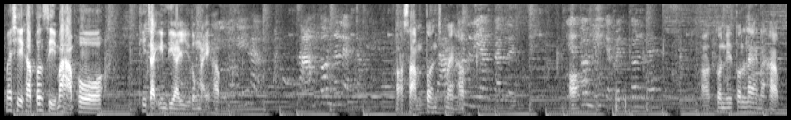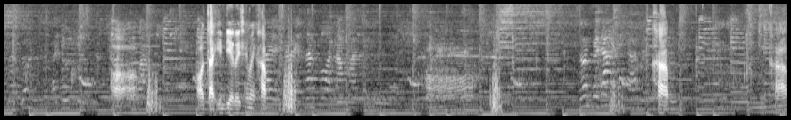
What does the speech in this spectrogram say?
แม่ชีครับต้นสีมหาโพธิ์ที่จากอินเดียอยู่ตรงไหนครับตรงนี้ค่ะสามต้นนั่นแหละจ้ะอ๋อสามต้นใช่ไหมครับ สาต้นเรียงกันเลยอ๋อ ต้นนี้จะเป็นต้นแรกอ๋อต้นนี้ต้นแรกนะครับ ต้นอายุจริงอ๋อ อ๋อจากอินเดียเลยใช่ไหมครับ ใช่ใช่ คะเดินครับครับ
